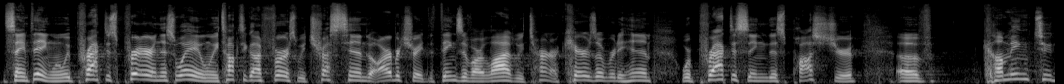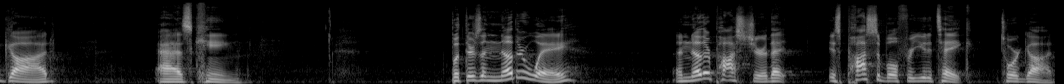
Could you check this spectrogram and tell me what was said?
The same thing, when we practice prayer in this way, when we talk to God first, we trust Him to arbitrate the things of our lives, we turn our cares over to Him, we're practicing this posture of coming to God as King. But there's another way another posture that is possible for you to take toward God.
